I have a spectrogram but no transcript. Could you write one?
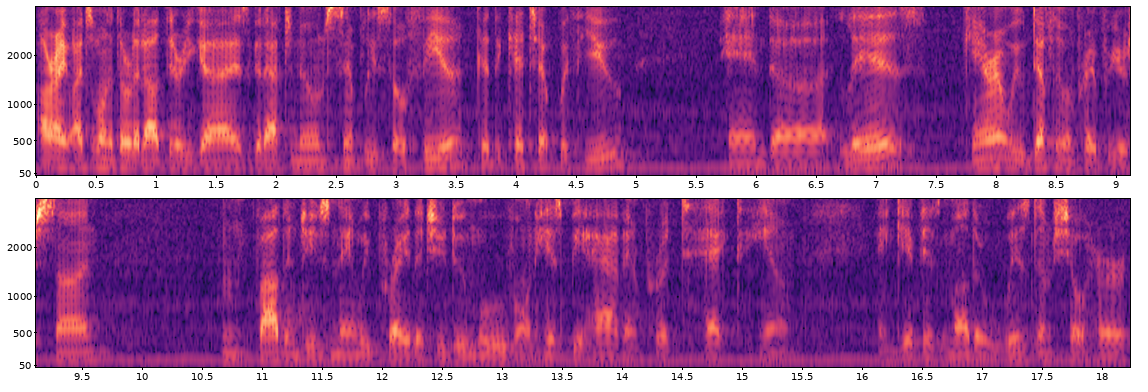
all right, I just want to throw that out there, you guys. Good afternoon, Simply Sophia. Good to catch up with you. And uh, Liz, Karen, we definitely want to pray for your son. Hmm. Father, in Jesus' name, we pray that you do move on his behalf and protect him and give his mother wisdom. Show her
